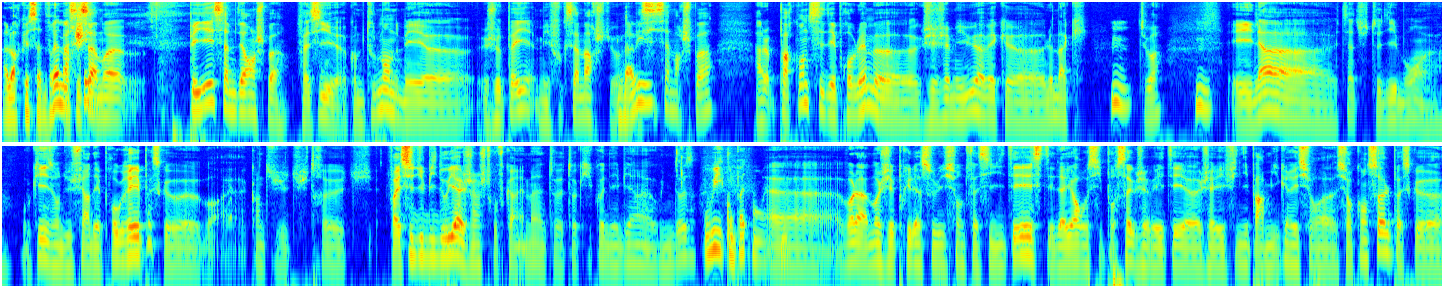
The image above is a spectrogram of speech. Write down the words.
alors que ça devrait marcher. c'est ça, moi, payer, ça me dérange pas. Enfin, si, euh, comme tout le monde, mais euh, je paye, mais il faut que ça marche, tu vois. Bah si ça marche pas. Alors, par contre, c'est des problèmes euh, que j'ai jamais eu avec le Mac, hmm. tu vois. Hmm. Et là, tiens, tu te dis, bon, euh, ok, ils ont dû faire des progrès parce que bon, quand tu, tu, te, Enfin, c'est du bidouillage, hein, je trouve quand même, hein, toi, toi, qui connais bien euh, Windows. Oui, complètement. Euh, voilà, moi j'ai pris la solution de facilité. C'était d'ailleurs aussi pour ça que j'avais été, j'avais fini par migrer sur, sur console parce que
